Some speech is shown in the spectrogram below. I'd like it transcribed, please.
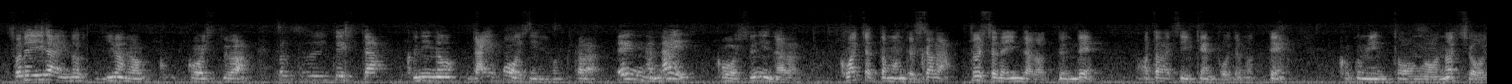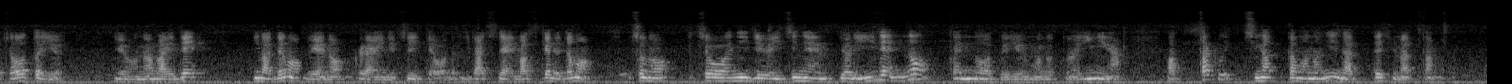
それ以来の今の皇室は続いてきた国の大方針から縁がない皇室になられた。困っちゃったもんですからどうしたらいいんだろうっていうんで新しい憲法でもって国民統合の象徴といういうお名前で今でも上の位についていらっしゃいますけれどもその昭和21年より以前の天皇というものとの意味が全く違ったものになってしまったの。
